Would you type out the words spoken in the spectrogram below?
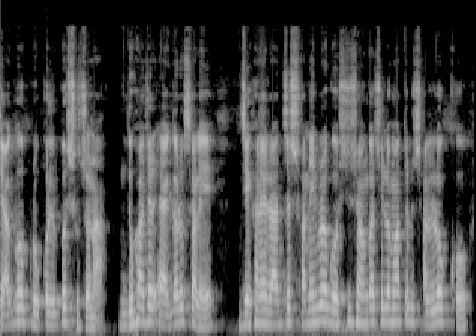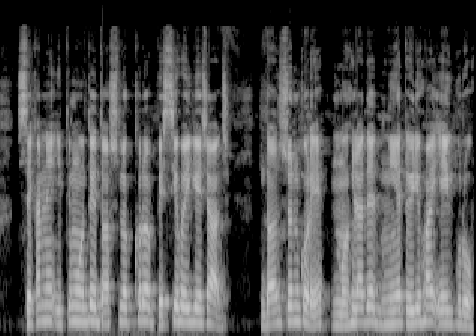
জাগো প্রকল্প সূচনা। দু হাজার এগারো সালে যেখানে রাজ্যের স্বনির্ভর গোষ্ঠীর সংখ্যা ছিল মাত্র চার লক্ষ, সেখানে ইতিমধ্যে দশ লক্ষেরও বেশি হয়ে গিয়েছে আজ। দশজন করে মহিলাদের নিয়ে তৈরি হয় এই গ্রুপ।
